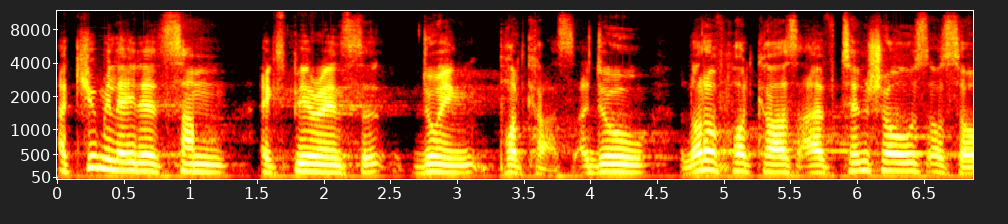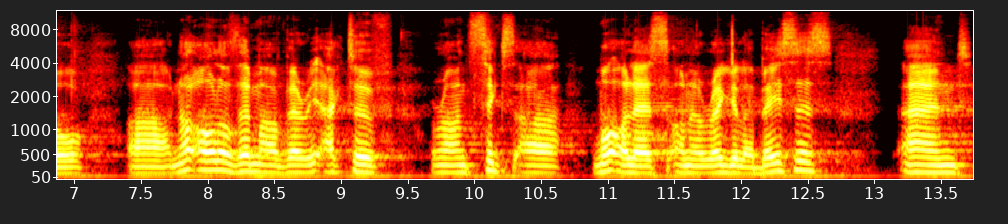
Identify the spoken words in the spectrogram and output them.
accumulated some experience doing podcasts. I do a lot of podcasts. I have 10 shows or so. Uh, not all of them are very active. Around six are more or less on a regular basis. And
